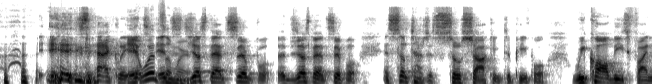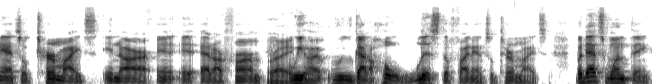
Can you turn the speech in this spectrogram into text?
exactly, it it's, went somewhere. It's just that simple. It's just that simple. And sometimes it's so shocking to people. We call these financial termites in our in, in, at our firm. Right. We have we've got a whole list of financial termites, but that's one thing.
